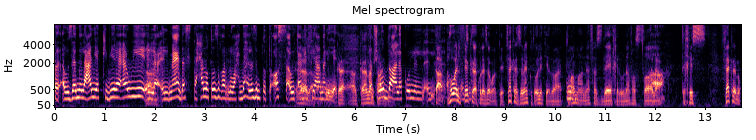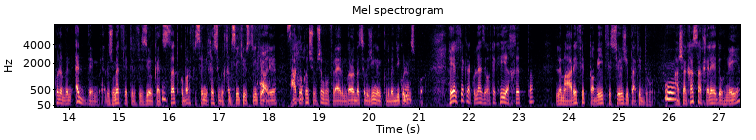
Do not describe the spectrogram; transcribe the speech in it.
الأوزان العالية الكبيرة قوي آه. المعدة استحالة تصغر لوحدها لازم تتقص أو يتعمل فيها. عمليات الكلام- الكلام مش ترد عندنا. على كل ال ال- طب هو الفكرة. كلها زي ما قلت لك فاكرة زمان كنت أقول لك يا دعاء طالما نفس داخل ونفس طالع آه. آه. تخس فاكرة لما كنا بنقدم رجيمات في التلفزيون كانت ستات كبار في السن يخسوا بال 50 كيلو 60 كيلو أيوة، عليها. حتى ما كنتش بشوفهم في العيادة مجرد بس الرجيم اللي كنت بديه كل أسبوع هي الفكرة كلها زي ما قلت لك هي خطة لمعرفة طبيعة الفسيولوجي بتاعت الدهون عشان اكسر خلايا دهنيه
